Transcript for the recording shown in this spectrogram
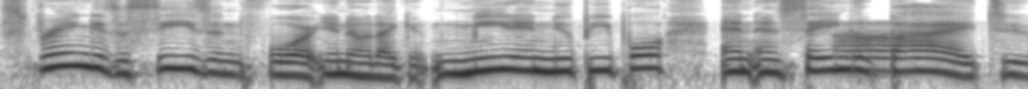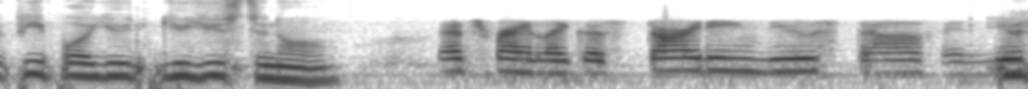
spring is a season for you know like meeting new people and and saying goodbye to people you you used to know. That's right, like a starting new stuff and new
